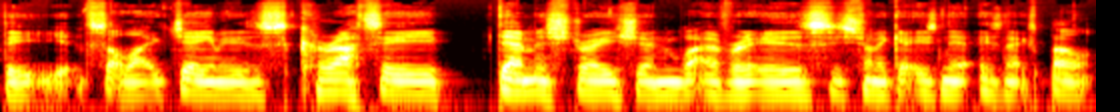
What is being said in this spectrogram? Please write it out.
the sort of like Jamie's karate demonstration, whatever it is. He's trying to get his ne- his next belt.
